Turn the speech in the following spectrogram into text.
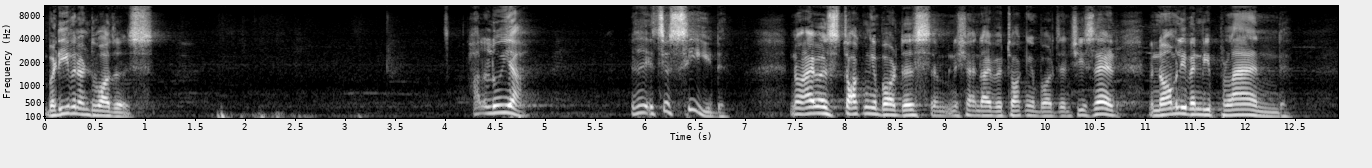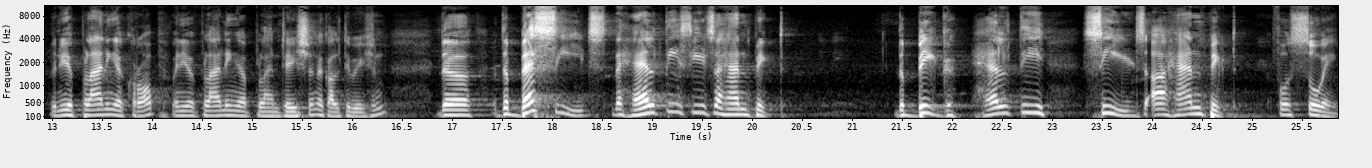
but even unto others. Hallelujah. It's your seed. No, I was talking about this, um, Nisha and I were talking about it, and she said, normally when we planned, when you're planning a crop, when you are planning a plantation, a cultivation, the, the best seeds, the healthy seeds are handpicked the big, healthy seeds are handpicked for sowing,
